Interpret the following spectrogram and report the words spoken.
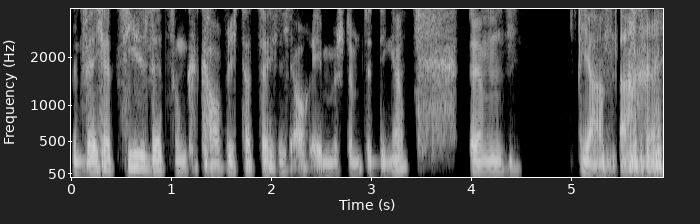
mit welcher Zielsetzung kaufe ich tatsächlich auch eben bestimmte Dinge. Ähm, ja,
